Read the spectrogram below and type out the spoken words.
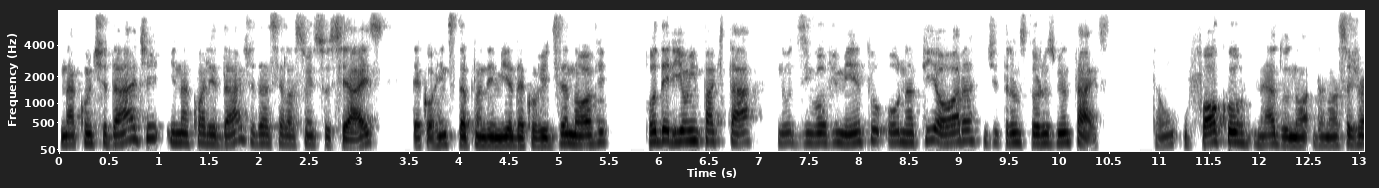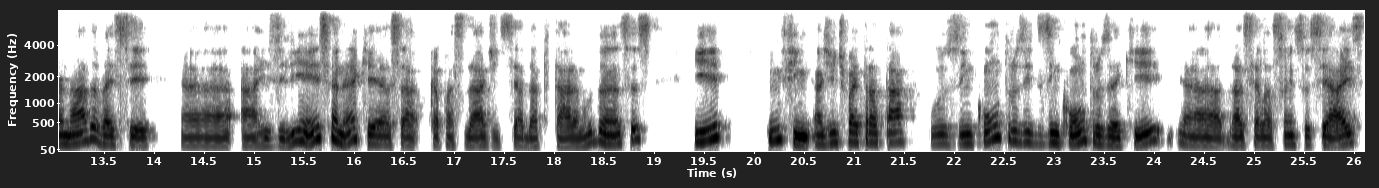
na quantidade e na qualidade das relações sociais decorrentes da pandemia da Covid-19 poderiam impactar no desenvolvimento ou na piora de transtornos mentais. Então, o foco né, do, da nossa jornada vai ser uh, a resiliência, né, que é essa capacidade de se adaptar a mudanças, e, enfim, a gente vai tratar os encontros e desencontros aqui uh, das relações sociais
